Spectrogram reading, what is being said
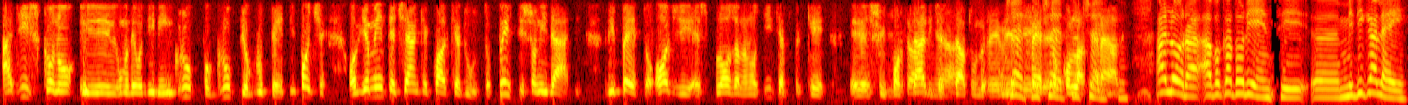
agiscono, eh, come devo dire, in gruppo, gruppi o gruppetti. Poi c'è, ovviamente c'è anche qualche adulto. Questi sono i dati. Ripeto, oggi è esplosa la notizia perché eh, sui portali c'è stato un Certo, effetto certo, collaterale. certo. Allora, Avvocato Rienzi, eh, mi dica lei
